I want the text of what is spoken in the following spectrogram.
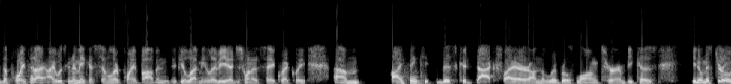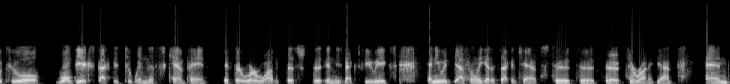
the point that I, I was going to make a similar point, Bob, and if you let me, Libby, I just wanted to say quickly. Um, I think this could backfire on the Liberals long term because, you know, Mr. O'Toole won't be expected to win this campaign if there were one this in these next few weeks, and he would definitely get a second chance to to to, to run again. And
